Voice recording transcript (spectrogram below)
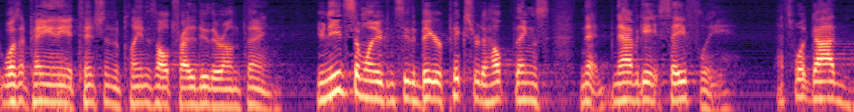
wasn't paying any attention and the planes all try to do their own thing. You need someone who can see the bigger picture to help things na- navigate safely. That's what God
